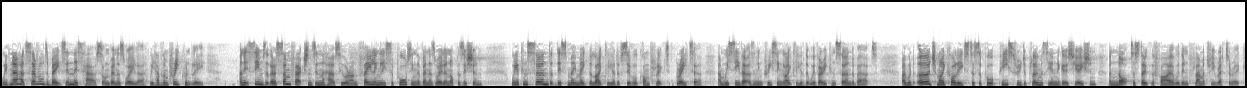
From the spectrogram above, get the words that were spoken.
We've now had several debates in this House on Venezuela. We have them frequently, and it seems that there are some factions in the House who are unfailingly supporting the Venezuelan opposition, We are concerned that this may make the likelihood of civil conflict greater, and we see that as an increasing likelihood that we're very concerned about. I would urge my colleagues to support peace through diplomacy and negotiation, and not to stoke the fire with inflammatory rhetoric.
